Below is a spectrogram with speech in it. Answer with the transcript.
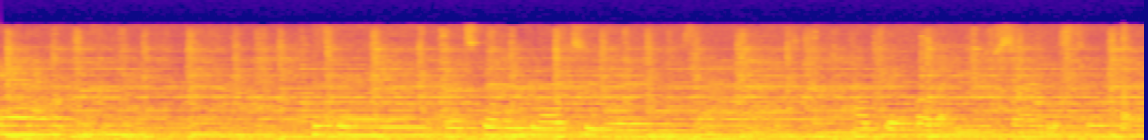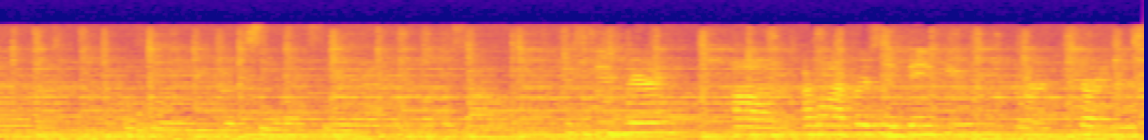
and I hope you'll be here. It's been good to Thankful that you this hopefully can see and help us out. Um, I want to personally thank you for starting this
